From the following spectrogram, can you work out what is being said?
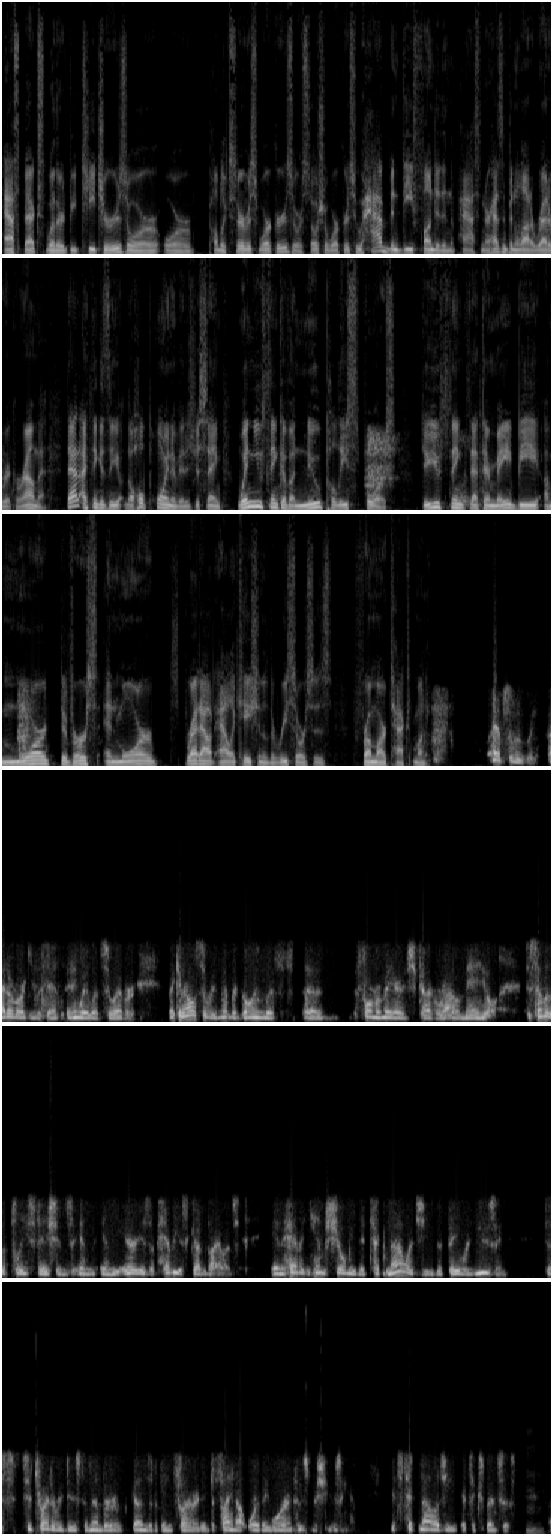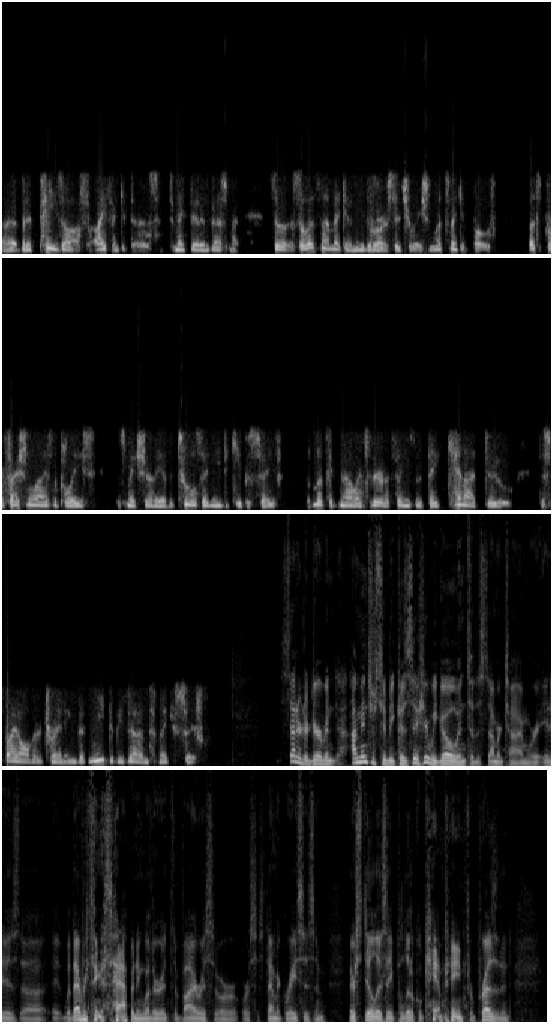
aspects, whether it be teachers or, or public service workers or social workers who have been defunded in the past, and there hasn't been a lot of rhetoric around that. That I think is the the whole point of it is just saying when you think of a new police force, do you think that there may be a more diverse and more spread out allocation of the resources from our tax money? Absolutely, I don't argue with that in any way whatsoever. I can also remember going with uh, the former mayor in Chicago, Rahm Emanuel, to some of the police stations in, in the areas of heaviest gun violence and having him show me the technology that they were using to, to try to reduce the number of guns that are being fired and to find out where they were and who's misusing them. It's technology, it's expensive, mm-hmm. uh, but it pays off. I think it does to make that investment. So, so let's not make it an either or situation. Let's make it both. Let's professionalize the police. Let's make sure they have the tools they need to keep us safe. But let's acknowledge there are things that they cannot do despite all their training, that need to be done to make us safe. Senator Durbin, I'm interested because here we go into the summertime where it is, uh, it, with everything that's happening, whether it's a virus or, or systemic racism, there still is a political campaign for president.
